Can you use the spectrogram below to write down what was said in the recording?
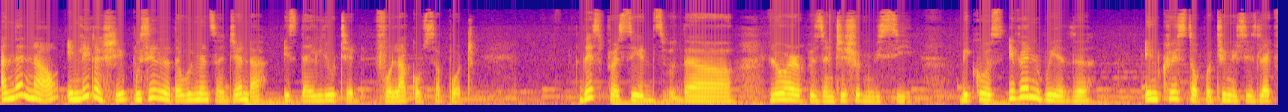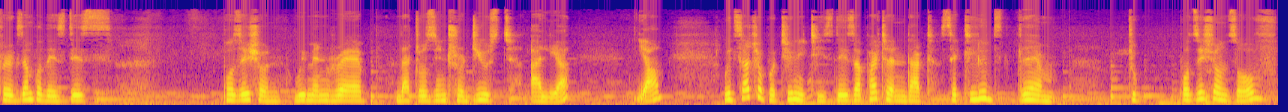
And then now, in leadership, we see that the women's agenda is diluted for lack of support. This precedes the lower representation we see because even with increased opportunities, like for example, there's this position, women rep, that was introduced earlier. Yeah. With such opportunities, there's a pattern that secludes them to positions of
